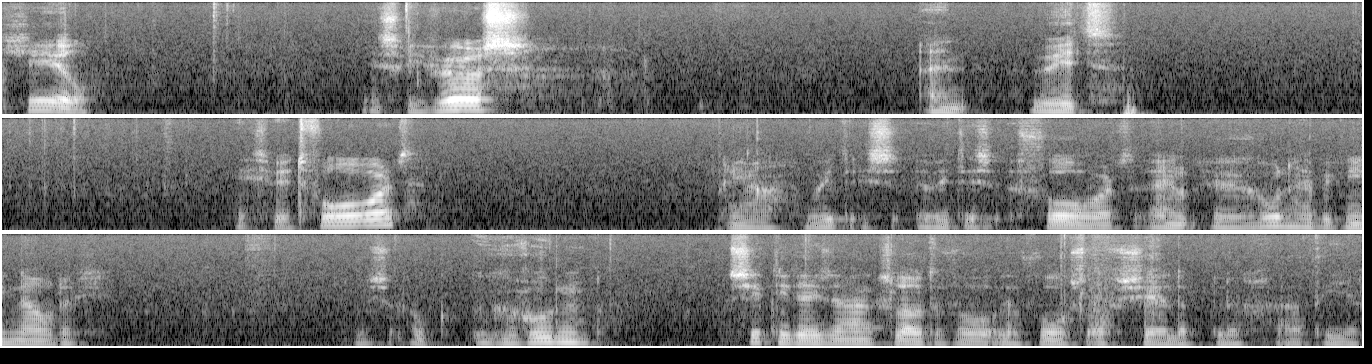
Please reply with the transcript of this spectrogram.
Geel is reverse. En wit is wit forward. Prima, wit is, wit is forward en groen heb ik niet nodig. Dus ook groen zit niet deze aangesloten voor, volgens de officiële plug. Gaat hier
